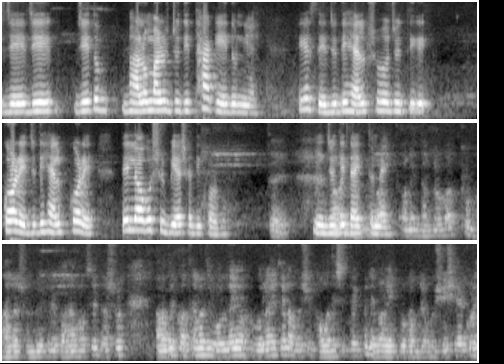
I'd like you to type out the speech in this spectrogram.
যে যে যেহেতু ভালো মানুষ যদি থাকে এই দুনিয়ায় ঠিক আছে? যদি হেল্প সহ যদি করে যদি হেল্প করে তাহলে অবশ্যই বিয়ে শাদি করব। যদি দায়িত্ব নেয়। অনেক ধন্যবাদ। খুব ভালো সুন্দর করে কথা বলছে দর্শক আমাদের কথার মাঝে বললে বলে হইতে অবশ্যই ক্ষমা দেশে দেখবেন এবং এই প্রোগ্রামটা অবশ্যই শেয়ার করে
